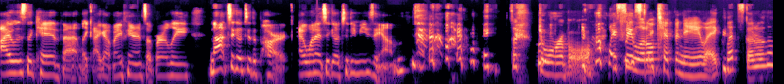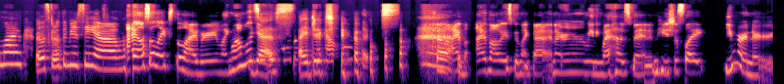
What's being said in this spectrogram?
i was the kid that like i got my parents up early not to go to the park i wanted to go to the museum It's adorable. like, I see little Tiffany, like, let's go to the library or let's go to the museum. I also liked the library. I'm like, Mom, let's Yes, I did too. so I've I've always been like that. And I remember meeting my husband and he's just like, You are a nerd.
